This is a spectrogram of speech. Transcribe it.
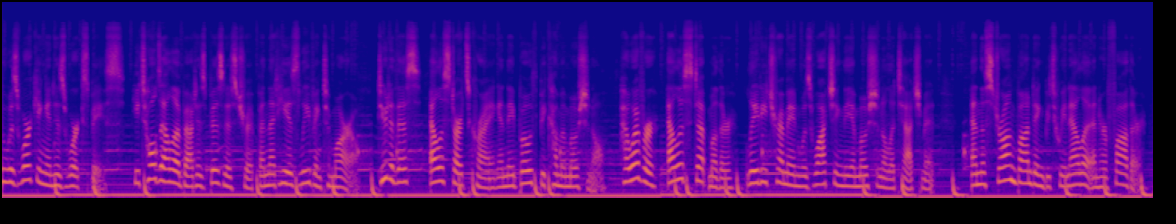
who was working in his workspace. He told Ella about his business trip and that he is leaving tomorrow. Due to this, Ella starts crying and they both become emotional. However, Ella's stepmother, Lady Tremaine, was watching the emotional attachment and the strong bonding between Ella and her father,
